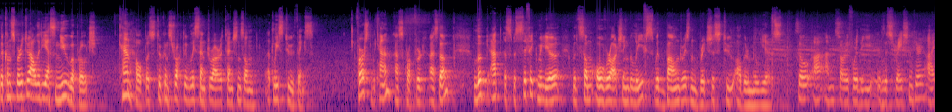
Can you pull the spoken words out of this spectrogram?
the conspirituality as new approach can help us to constructively center our attentions on at least two things. First, we can, as Crockford has done, look at a specific milieu with some overarching beliefs with boundaries and bridges to other milieus. So uh, I'm sorry for the illustration here. I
